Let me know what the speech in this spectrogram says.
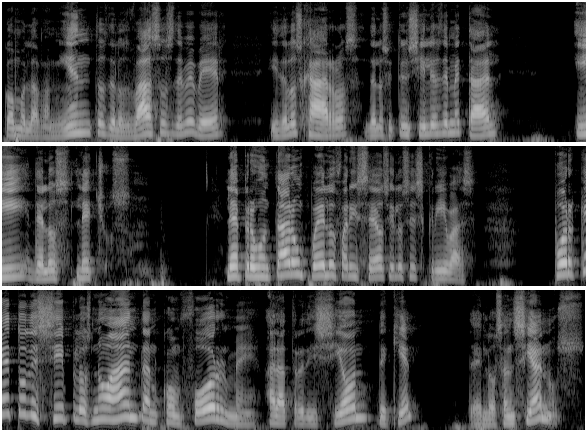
como lavamientos de los vasos de beber y de los jarros, de los utensilios de metal y de los lechos. Le preguntaron pues los fariseos y los escribas, ¿por qué tus discípulos no andan conforme a la tradición de quién? De los ancianos.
